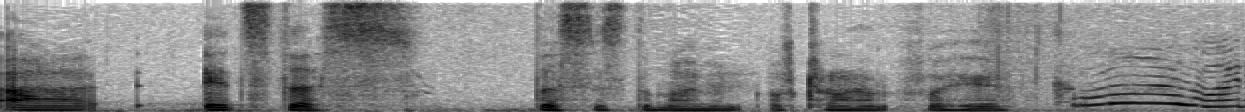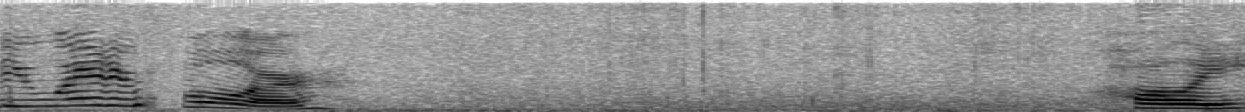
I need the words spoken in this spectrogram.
Uh, it's this. This is the moment of triumph for her. Come on, what are you waiting for? Holly,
